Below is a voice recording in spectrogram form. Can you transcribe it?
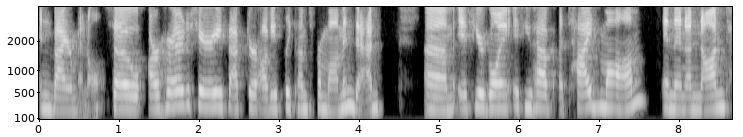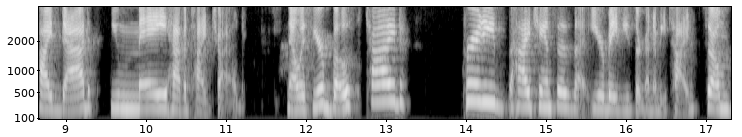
environmental. So our hereditary factor obviously comes from mom and dad. Um, if you're going, if you have a tied mom and then a non tied dad, you may have a tied child. Now, if you're both tied, pretty high chances that your babies are going to be tied. So,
